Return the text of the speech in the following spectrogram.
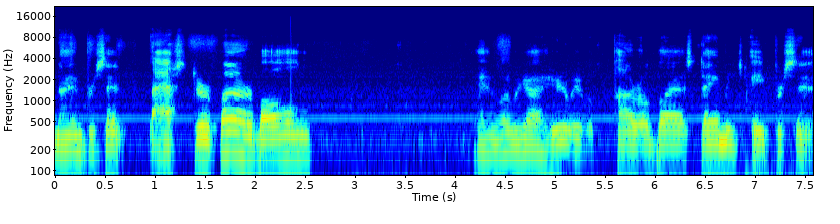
9% faster fireball. And what we got here? We have a pyroblast damage 8%.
